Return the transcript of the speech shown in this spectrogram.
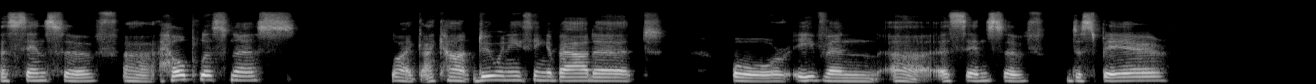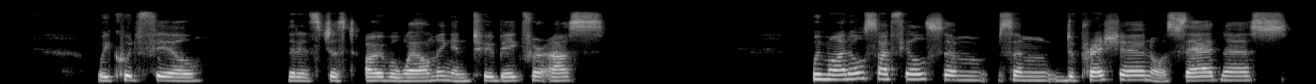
a sense of uh, helplessness, like I can't do anything about it, or even uh, a sense of despair. We could feel that it's just overwhelming and too big for us. We might also feel some, some depression or sadness.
